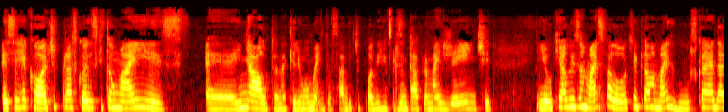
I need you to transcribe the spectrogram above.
esse recorte para as coisas que estão mais é, em alta naquele momento, sabe? Que podem representar para mais gente. E o que a Luísa mais falou, que o que ela mais busca é dar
